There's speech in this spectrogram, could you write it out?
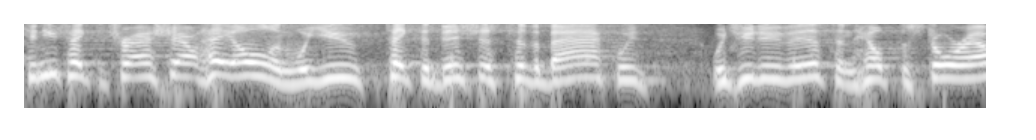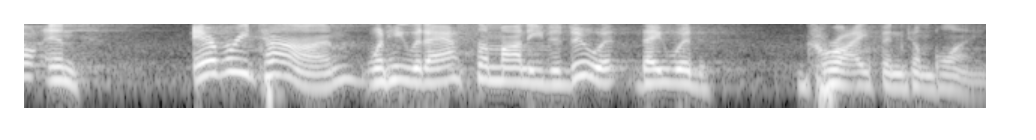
can you take the trash out? Hey, Olin, will you take the dishes to the back? Would, would you do this and help the store out? And every time when he would ask somebody to do it, they would gripe and complain.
